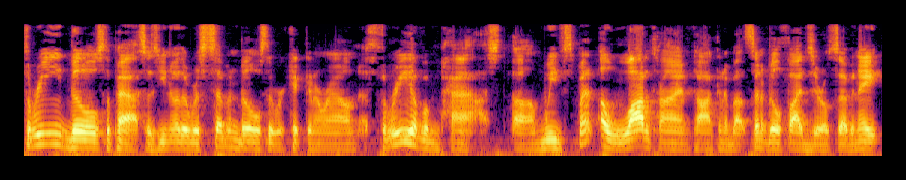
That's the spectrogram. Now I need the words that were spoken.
three bills to pass, as you know, there were seven bills that were kicking around. Three of them passed. Um, we've spent a lot of time talking about Senate Bill 5078,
